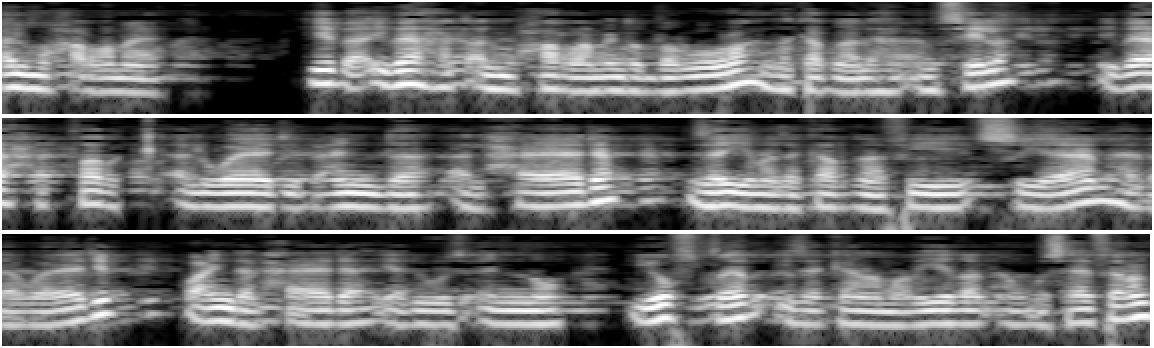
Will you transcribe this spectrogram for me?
المحرمات. يبقى إباحة المحرم عند الضرورة ذكرنا لها أمثلة. إباحة ترك الواجب عند الحاجة زي ما ذكرنا في الصيام هذا واجب. وعند الحاجة يجوز أنه يفطر إذا كان مريضا أو مسافرا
